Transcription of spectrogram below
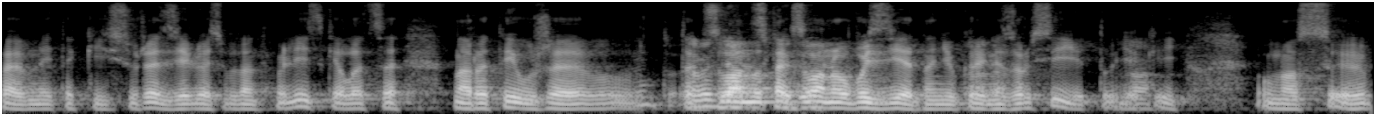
певний такий сюжет, з'являвся Богдан Хмельницький, але це наратив вже так, звано, радянський, так званого воз'єднання України з Росією, то, який у нас е,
